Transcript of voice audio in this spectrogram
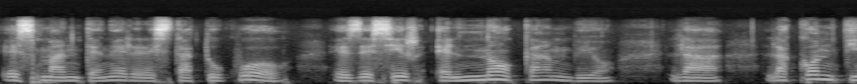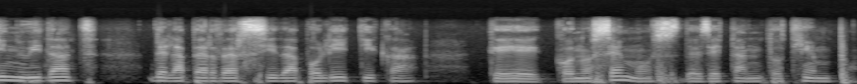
es mantener el statu quo, es decir, el no cambio, la, la continuidad de la perversidad política que conocemos desde tanto tiempo.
